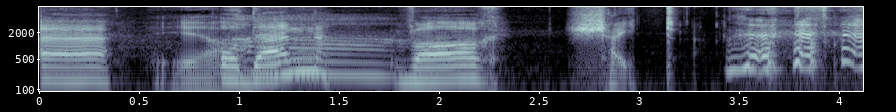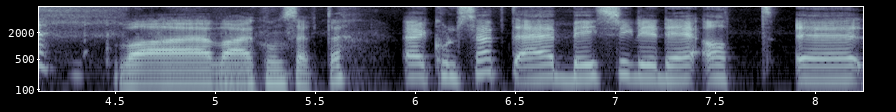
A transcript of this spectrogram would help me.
Uh, Ja. og den Ah. var skeit. Hva er, hva er konseptet? Eh, konseptet er basically det at eh,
